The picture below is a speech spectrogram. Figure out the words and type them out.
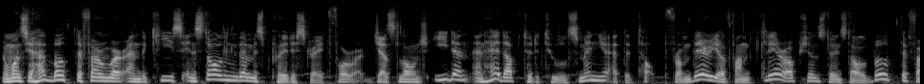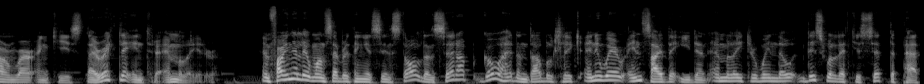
And once you have both the firmware and the keys, installing them is pretty straightforward. Just launch Eden and head up to the tools menu at the top. From there you'll find clear options to install both the firmware and keys directly into the emulator. And finally, once everything is installed and set up, go ahead and double click anywhere inside the Eden emulator window. This will let you set the path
